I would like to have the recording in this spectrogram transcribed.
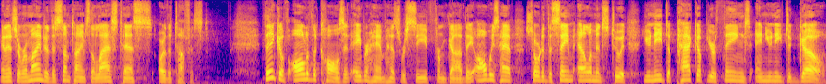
And it's a reminder that sometimes the last tests are the toughest. Think of all of the calls that Abraham has received from God. They always have sort of the same elements to it. You need to pack up your things and you need to go.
